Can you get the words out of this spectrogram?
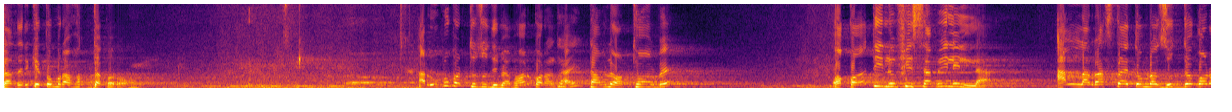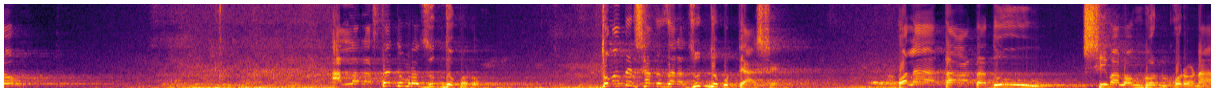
তাদেরকে তোমরা হত্যা করো। আর উপকর্থ যদি ব্যবহার করা যায়, তাহলে অর্থ হবে ফি সাবিলিল্লাহ রাস্তায় তোমরা যুদ্ধ করো। আল্লাহর রাস্তায় তোমরা যুদ্ধ করো। তোমাদের সাথে যারা যুদ্ধ করতে আসে, ওলা তাতাদু, সীমা লঙ্ঘন করো না।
